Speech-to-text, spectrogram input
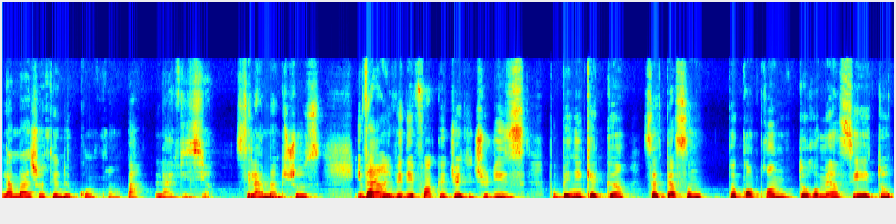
la majorité, ne comprend pas la vision. C'est la même chose. Il va arriver des fois que Dieu t'utilise pour bénir quelqu'un. Cette personne peut comprendre, te remercier et tout.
